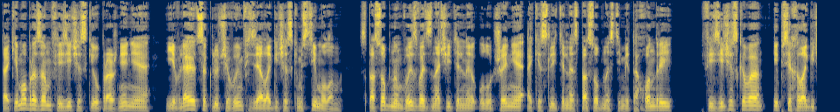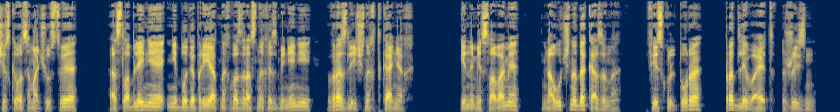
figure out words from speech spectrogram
Таким образом, физические упражнения являются ключевым физиологическим стимулом, способным вызвать значительное улучшение окислительной способности митохондрий, физического и психологического самочувствия, ослабление неблагоприятных возрастных изменений в различных тканях. Иными словами, научно доказано, физкультура продлевает жизнь.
